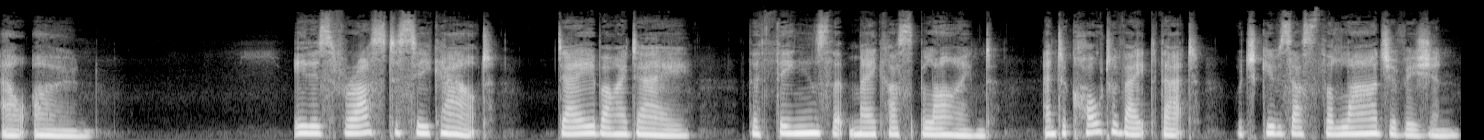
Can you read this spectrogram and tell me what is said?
our own. It is for us to seek out, day by day, the things that make us blind, and to cultivate that which gives us the larger vision,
